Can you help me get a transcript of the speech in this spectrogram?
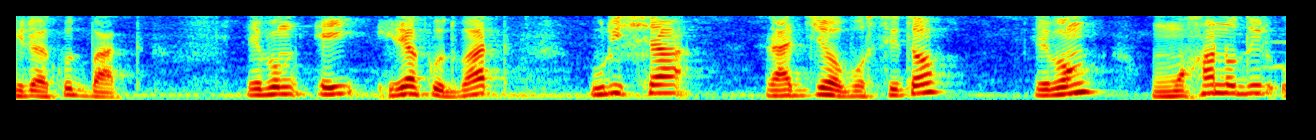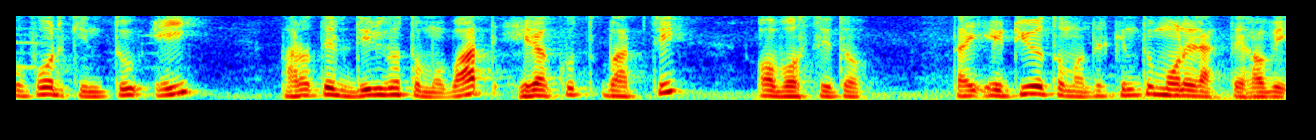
হীরাকুদ বাঁধ এবং এই হীরাকুদ বাঁধ উড়িষ্যা রাজ্যে অবস্থিত এবং মহানদীর উপর কিন্তু এই ভারতের দীর্ঘতম বাঁধ হীরাকুদ বাঁধটি অবস্থিত। তাই এটিও তোমাদের কিন্তু মনে রাখতে হবে।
